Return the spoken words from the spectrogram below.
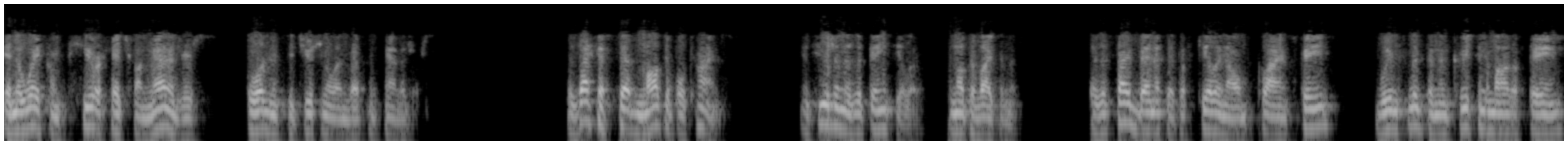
and away from pure hedge fund managers toward institutional investment managers. As I have said multiple times, Enfusion is a painkiller, not a vitamin. As a side benefit of killing our clients' pain, we inflict an increasing amount of pain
